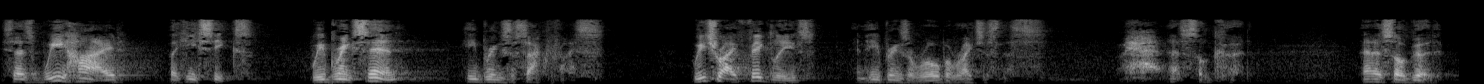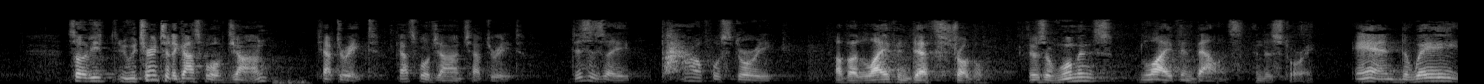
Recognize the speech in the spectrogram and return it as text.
He says, we hide, but he seeks. We bring sin, he brings a sacrifice. We try fig leaves, and he brings a robe of righteousness. Man, that's so good. That is so good. So if you return to the Gospel of John, chapter 8. Gospel of John, chapter 8. This is a powerful story of a life and death struggle. There's a woman's life in balance in this story. And the way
